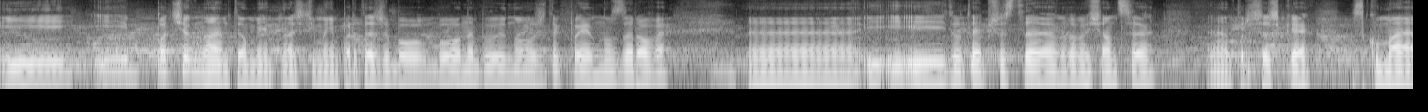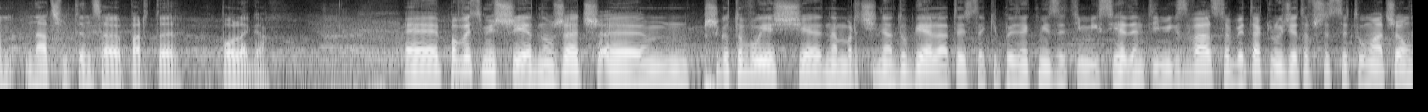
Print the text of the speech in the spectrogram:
i, i podciągnąłem te umiejętności w moim parterze, bo, bo one były, no, że tak powiem, no zerowe. E, I, i, I tutaj przez te dwa miesiące e, troszeczkę skumałem, na czym ten cały parter polega. E, powiedz mi jeszcze jedną rzecz. E, przygotowujesz się na Marcina Dubiela, to jest taki pojedynek między Team X1, Team X2, sobie tak ludzie to wszyscy tłumaczą.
